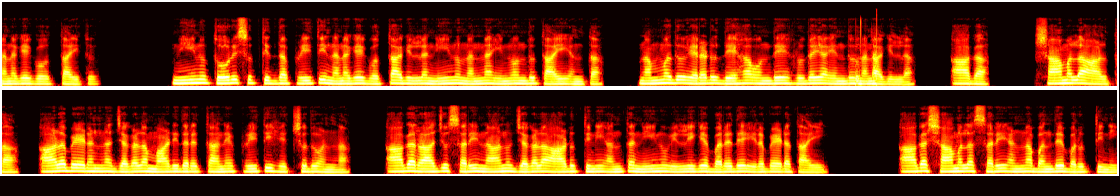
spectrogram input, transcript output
ನನಗೆ ಗೊತ್ತಾಯಿತು. ನೀನು ತೋರಿಸುತ್ತಿದ್ದ ಪ್ರೀತಿ ನನಗೆ ಗೊತ್ತಾಗಿಲ್ಲ, ನೀನು ನನ್ನ ಇನ್ನೊಂದು ತಾಯಿ ಅಂತ. ನಮ್ಮದು ಎರಡು ದೇಹ ಒಂದೇ ಹೃದಯ ಎಂದು ನನಗಿಲ್ಲ. ಆಗ ಶ್ಯಾಮಲ ಆಳ್ತಾ, ಆಳಬೇಡಣ್ಣ, ಜಗಳ ಮಾಡಿದರೆ ತಾನೇ ಪ್ರೀತಿ ಹೆಚ್ಚುದು ಅಣ್ಣ. ಆಗ ರಾಜು, ಸರಿ, ನಾನು ಜಗಳ ಆಡುತ್ತೀನಿ ಅಂತ ನೀನು ಇಲ್ಲಿಗೆ ಬರೆದೇ ಇರಬೇಡ ತಾಯಿ. ಆಗ ಶ್ಯಾಮಲ, ಸರಿ ಅಣ್ಣ, ಬಂದೇ ಬರುತ್ತೀನಿ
